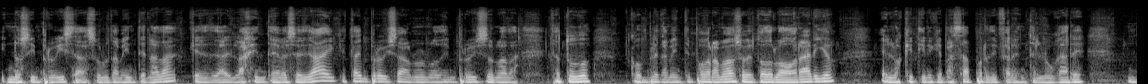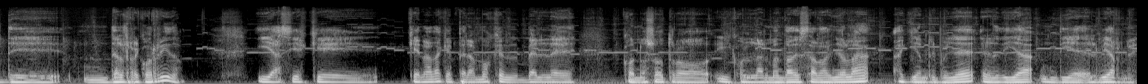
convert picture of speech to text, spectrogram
y no se improvisa absolutamente nada, que la gente a veces dice, ay, que está improvisado, no, no de improviso nada, está todo completamente programado, sobre todo los horarios en los que tiene que pasar por diferentes lugares de- del recorrido. Y así es que, que nada, que esperamos que verle con nosotros y con la Hermandad de Sardañola aquí en Ripollet el día 10, el viernes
